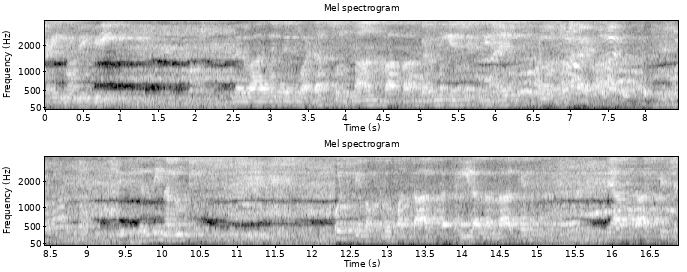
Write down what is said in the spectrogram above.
کریمہ بی بی دروازے تے تھوڑا سلطان بابا گرمی ہے جتنی دیر جلدی نہ رکے اٹھ کے مخدومہ تاک تطہیر اللہ کے تے آپ تاک پیچھے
